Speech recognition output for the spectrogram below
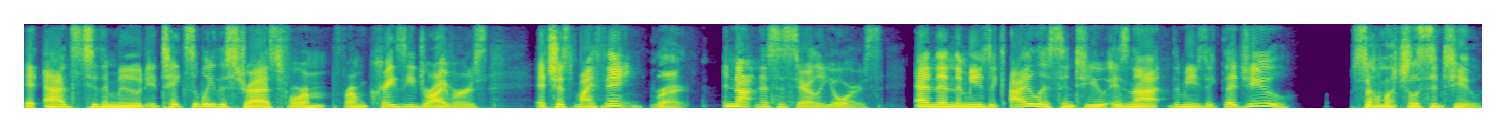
It adds to the mood. It takes away the stress from from crazy drivers. It's just my thing, Right. and not necessarily yours. And then the music I listen to is not the music that you so much listen to.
